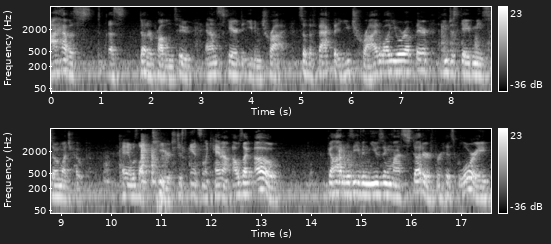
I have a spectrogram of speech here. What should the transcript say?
I have a, a stutter problem too, and I'm scared to even try." So the fact that you tried while you were up there, you just gave me so much hope. And it was like tears just instantly came out. I was like, "Oh, God was even using my stutter for His glory."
